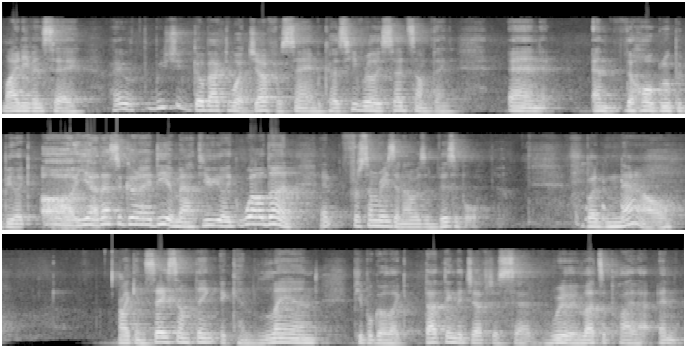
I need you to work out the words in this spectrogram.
might even say, Hey, we should go back to what Jeff was saying because he really said something. And and the whole group would be like, "Oh yeah, that's a good idea, Matthew. You're like, well done." And for some reason, I was invisible. But now, I can say something, it can land. People go like, "That thing that Jeff just said, really, let's apply that." And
